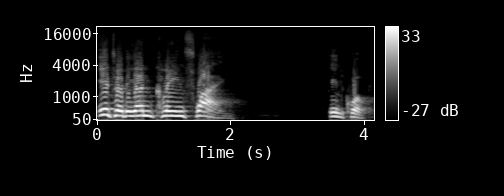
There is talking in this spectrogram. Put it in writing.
enter the unclean swine. End quote.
